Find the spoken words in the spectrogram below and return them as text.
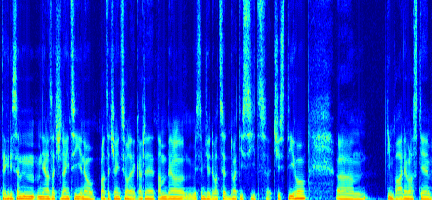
tehdy jsem měl začínající, no, plat začínajícího lékaře, tam byl, myslím, že 22 tisíc čistýho. Um, tím pádem vlastně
